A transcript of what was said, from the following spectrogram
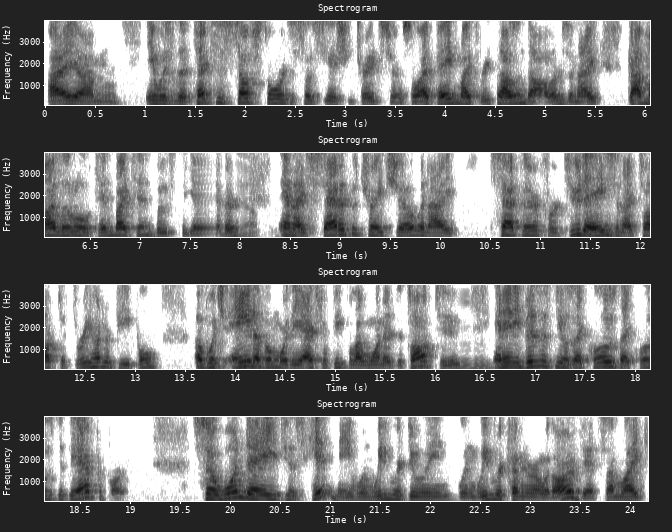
I um, it was the Texas Self Storage Association trade show. So I paid my three thousand dollars and I got my little ten by ten booth together, yeah. and I sat at the trade show and I sat there for two days and I talked to 300 people, of which eight of them were the actual people I wanted to talk to. Mm-hmm. And any business deals I closed, I closed at the after party. So one day it just hit me when we were doing, when we were coming around with our events. I'm like,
